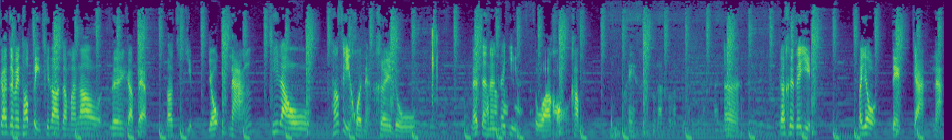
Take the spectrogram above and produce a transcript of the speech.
ก็จะเป็น topic ที่เราจะมาเล่าเรื่องกับแบบเราจะหยิบยกหนังที่เราทั้งสี่คนเนี่ยเคยดู และจากนั้นก็หยิบตัวของคำโอเคครับตุลาตุลาตุลาตุลาเออ ก็คือจะหยิบประโยคเด็ดจากหนัง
